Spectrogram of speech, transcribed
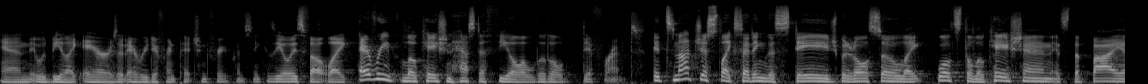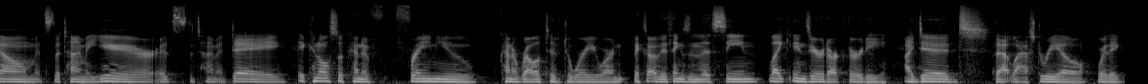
and it would be like airs at every different pitch and frequency because he always felt like every location has to feel a little different. It's not just like setting the stage, but it also like well, it's the location, it's the biome, it's the time of year, it's the time of day. It can also kind of frame you kind of relative to where you are like other things in this scene like in zero dark 30 i did that last reel where they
